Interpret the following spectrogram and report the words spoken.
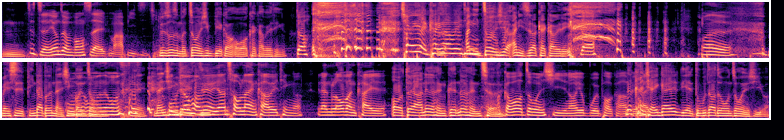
嗯，就只能用这种方式来麻痹自己。比如说什么中文性毕业干嘛？哦，我要开咖啡厅。对、开咖啡厅？啊，你做一下啊？你是要开咖啡厅？对啊。妈的，没事，频道都是男性观众。我们我们对男性。我们学校旁边有一家超烂咖啡厅啊，两个老板开的。哦，对啊，那个很那个很扯。搞不好中文系，然后又不会泡咖啡。那看起来应该也读不到中文中文系吧？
